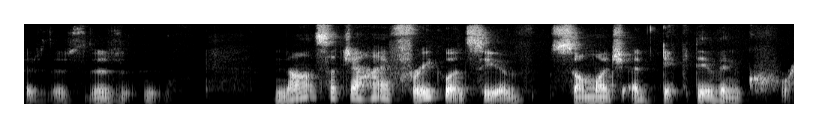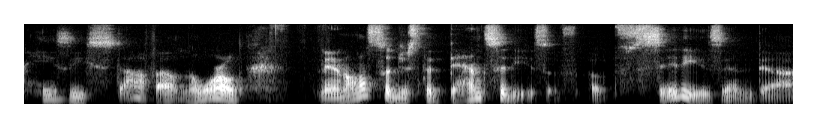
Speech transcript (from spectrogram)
there's, there's, there's not such a high frequency of so much addictive and crazy stuff out in the world. And also just the densities of, of cities and, uh,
